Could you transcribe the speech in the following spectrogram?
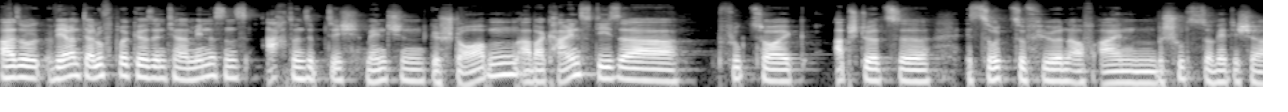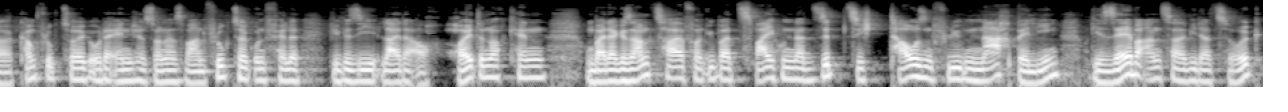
Also während der Luftbrücke sind ja mindestens 78 Menschen gestorben, aber keins dieser Flugzeugabstürze ist zurückzuführen auf einen Beschuss sowjetischer Kampfflugzeuge oder ähnliches, sondern es waren Flugzeugunfälle, wie wir sie leider auch heute noch kennen. Und bei der Gesamtzahl von über 270.000 Flügen nach Berlin und dieselbe Anzahl wieder zurück,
